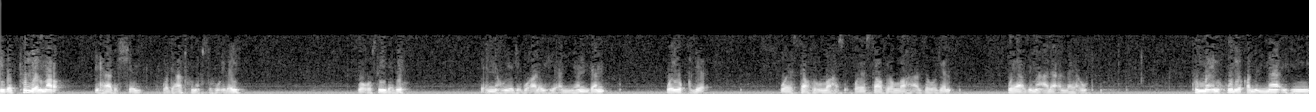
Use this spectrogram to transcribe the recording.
إذا ابتلي المرء بهذا الشيء ودعته نفسه إليه وأصيب به فإنه يجب عليه أن يندم ويقلع ويستغفر الله ويستغفر الله عز وجل ويعزم على أن لا يعود. ثم إن خلق من مائه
